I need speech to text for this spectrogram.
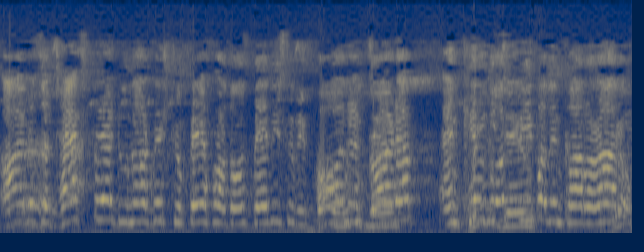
I, as a taxpayer, do not wish to pay for those babies to be oh, born oh, and brought up and kill we those do. people in Colorado.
